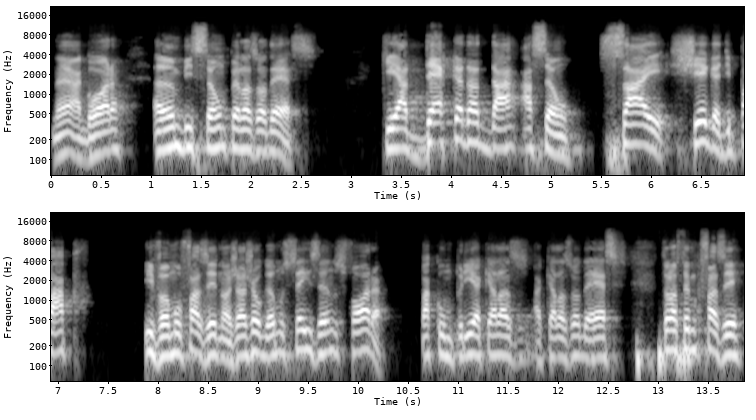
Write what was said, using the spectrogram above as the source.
né, agora, a ambição pelas ODS, que é a década da ação. Sai, chega de papo e vamos fazer. Nós já jogamos seis anos fora para cumprir aquelas, aquelas ODS. Então nós temos que fazer.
